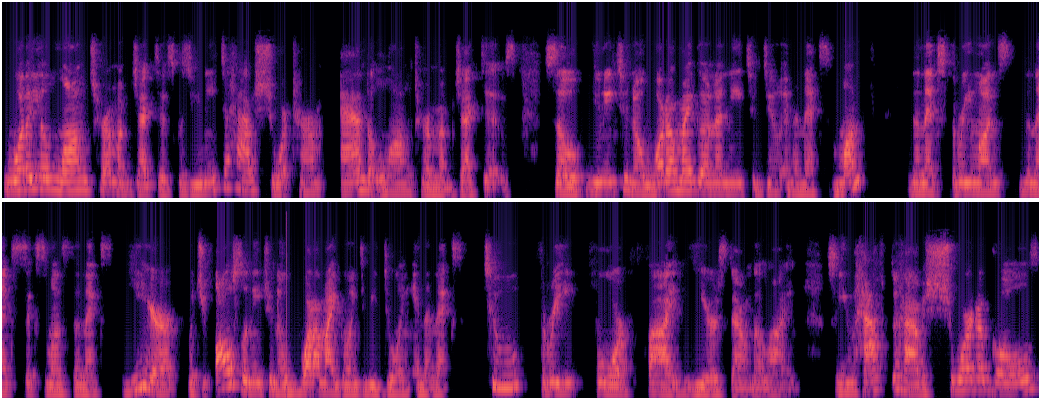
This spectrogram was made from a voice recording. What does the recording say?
What are your long term objectives? Because you need to have short term and long term objectives. So you need to know what am I going to need to do in the next month, the next three months, the next six months, the next year. But you also need to know what am I going to be doing in the next two, three, four, five years down the line. So you have to have shorter goals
